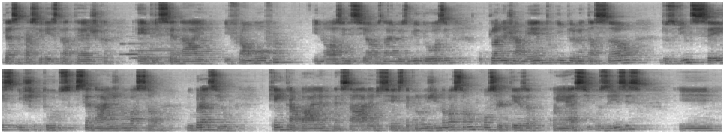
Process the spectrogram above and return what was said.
dessa parceria estratégica entre Senai e Fraunhofer e nós iniciamos lá em 2012 o planejamento e implementação dos 26 institutos Senai de inovação no Brasil. Quem trabalha nessa área de ciência, tecnologia e inovação com certeza conhece os ISIS e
